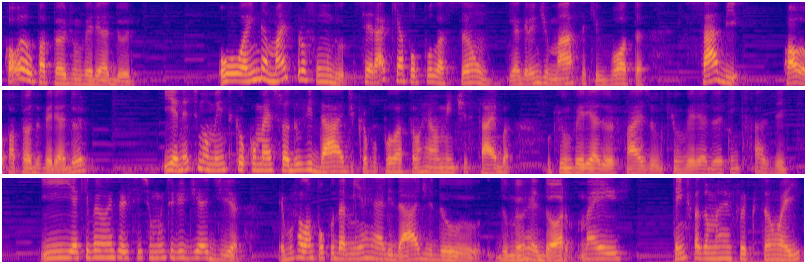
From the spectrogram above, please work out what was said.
qual é o papel de um vereador? Ou ainda mais profundo, será que a população e a grande massa que vota sabe qual é o papel do vereador? E é nesse momento que eu começo a duvidar de que a população realmente saiba o que um vereador faz ou o que um vereador tem que fazer. E aqui vai um exercício muito de dia a dia. Eu vou falar um pouco da minha realidade, do, do meu redor, mas tente fazer uma reflexão aí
